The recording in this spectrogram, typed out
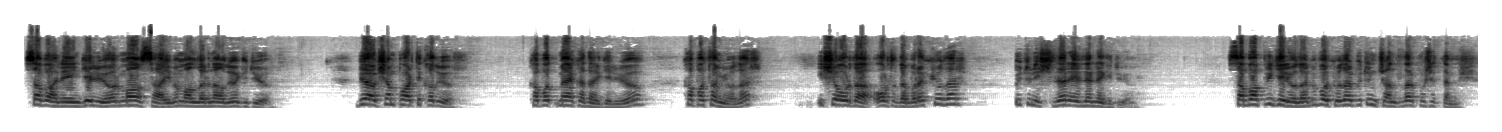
Sabahleyin geliyor, mal sahibi mallarını alıyor gidiyor. Bir akşam parti kalıyor. Kapatmaya kadar geliyor, kapatamıyorlar. İşi orada, ortada bırakıyorlar. Bütün işçiler evlerine gidiyor. Sabah bir geliyorlar, bir bakıyorlar bütün çantalar poşetlenmiş.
